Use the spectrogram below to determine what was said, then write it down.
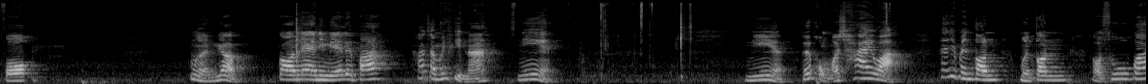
โฟก เหมือนกับตอนในนิเมะเลยปะ ถ้าจำไม่ผิดนะ นี่ นี่ เฮ้ย ผมว่าใช่ว่ะ น่าจะเป็นตอนเหมือนตอนต่อสู้ปะ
